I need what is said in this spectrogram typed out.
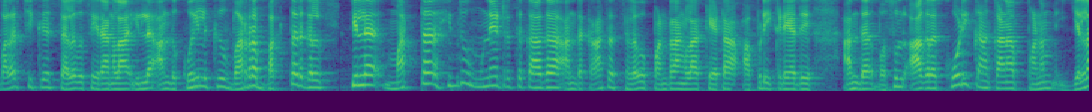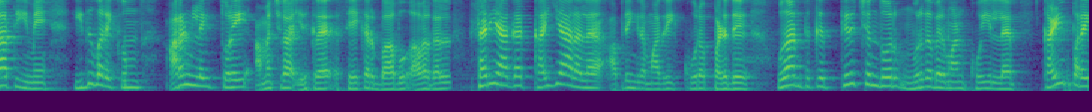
வளர்ச்சிக்கு செலவு செய்கிறாங்களா இல்லை அந்த கோயிலுக்கு வர்ற பக்தர்கள் இல்லை மற்ற ஹிந்து முன்னேற்றத்துக்காக அந்த காசை செலவு பண்ணுறாங்களா கேட்டால் அப்படி கிடையாது. அந்த வசூல் ஆகிற கோடிக்கணக்கான பணம் எல்லாத்தையுமே இதுவரைக்கும் அறநிலைத்துறை அமைச்சராக இருக்கிற சேகர் பாபு அவர்கள் சரியாக கையாளலை அப்படிங்கிற மாதிரி கூறப்படுது. உதாரணத்துக்கு திருச்செந்தூர் முருகபெருமான் கோயிலில் கழிப்பறை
